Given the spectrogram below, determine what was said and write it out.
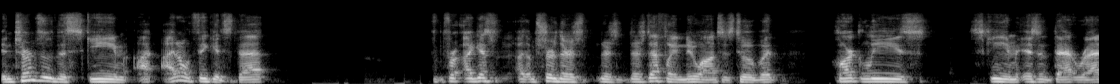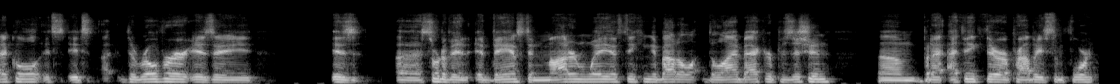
in terms of the scheme, I, I don't think it's that for I guess I'm sure there's there's there's definitely nuances to it, but Clark Lea's scheme isn't that radical. It's it's the rover is a is a sort of an advanced and modern way of thinking about a, the linebacker position. Um, but I, I, think there are probably some four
